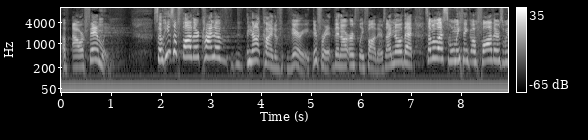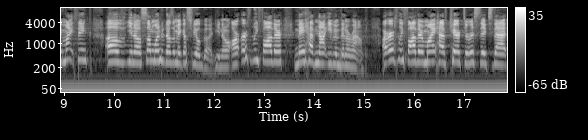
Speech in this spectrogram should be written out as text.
of our family. So he's a father kind of, not kind of, very different than our earthly fathers. I know that some of us, when we think of fathers, we might think of, you know, someone who doesn't make us feel good. You know, our earthly father may have not even been around. Our earthly father might have characteristics that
